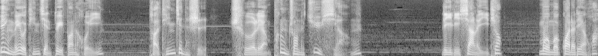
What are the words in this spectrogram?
并没有听见对方的回应，他听见的是车辆碰撞的巨响。丽丽吓了一跳，默默挂掉电话。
